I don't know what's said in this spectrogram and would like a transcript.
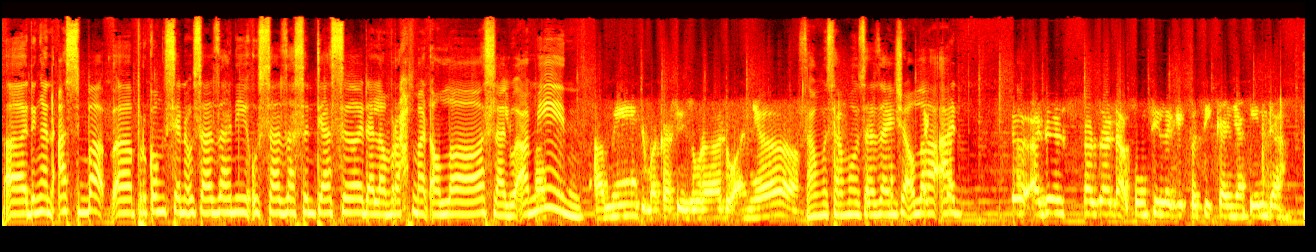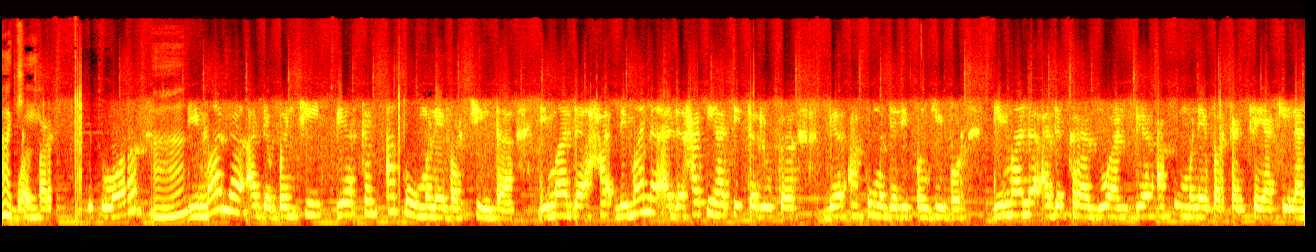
uh, Dengan asbab uh, perkongsian Ustazah ni Ustazah sentiasa dalam rahmat Allah Selalu. Amin. Amin. Terima kasih Zura doanya. Sama-sama Ustazah InsyaAllah ad, ada ada Ustazah nak kongsi lagi petikan yang indah Okey. buat para semua Ha? di mana ada benci biarkan aku menebar cinta. Di mana ha, di mana ada hati-hati terluka biar aku menjadi penghibur. Di mana ada keraguan biar aku menebarkan keyakinan.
